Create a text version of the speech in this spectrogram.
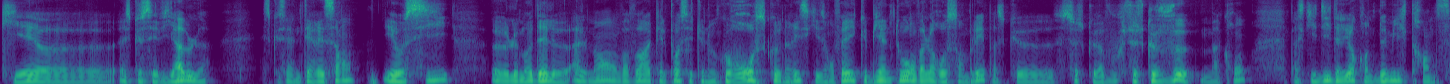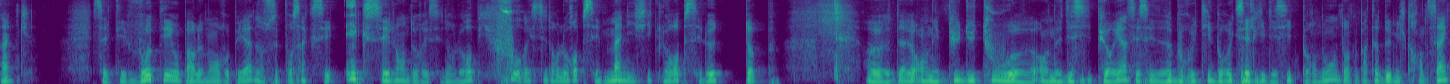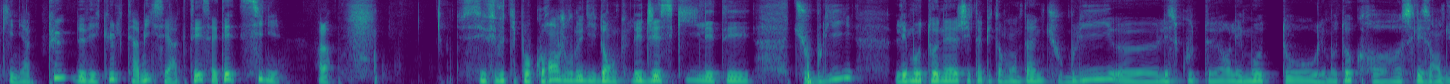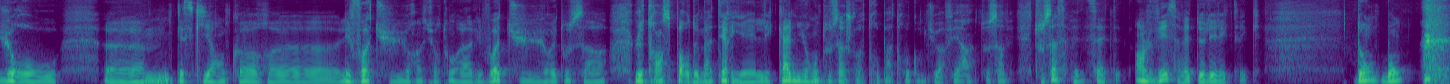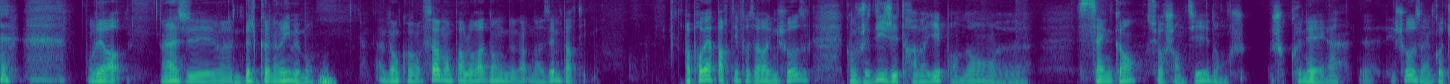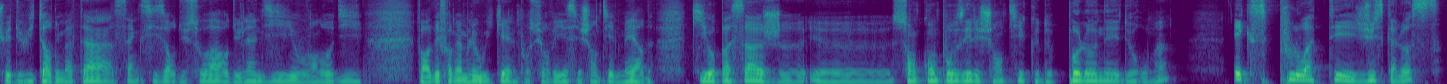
qui est, euh, est-ce que c'est viable? Est-ce que c'est intéressant? Et aussi, euh, le modèle euh, allemand, on va voir à quel point c'est une grosse connerie ce qu'ils ont fait et que bientôt on va leur ressembler parce que c'est ce que, ce que veut Macron, parce qu'il dit d'ailleurs qu'en 2035, ça a été voté au Parlement européen, donc c'est pour ça que c'est excellent de rester dans l'Europe, il faut rester dans l'Europe, c'est magnifique, l'Europe c'est le top. Euh, d'ailleurs, on n'est plus du tout, on ne décide plus rien, c'est ces abrutis de Bruxelles qui décident pour nous, donc à partir de 2035, il n'y a plus de véhicules thermiques, c'est acté, ça a été signé. Voilà. Si vous êtes pas au courant, je vous le dis. Donc, les jet skis l'été, tu oublies. Les motoneiges, si tu habites en montagne, tu oublies. Euh, les scooters, les motos, les motocross, les enduros. Euh, qu'est-ce qu'il y a encore euh, Les voitures, hein, surtout. Voilà, les voitures et tout ça. Le transport de matériel, les camions, tout ça. Je vois trop pas trop comme tu vas faire. Hein, tout ça, tout ça, ça va, être, enlevé, ça va être de l'électrique. Donc, bon, on verra. Hein, j'ai une belle connerie, mais bon. Donc ça, on en parlera donc dans la deuxième partie. En première partie, il faut savoir une chose, comme je dis, j'ai travaillé pendant 5 euh, ans sur chantier, donc je, connais hein, les choses. Hein. Quand tu es du 8h du matin à 5-6 h du soir, du lundi au vendredi, voire des fois même le week-end pour surveiller ces chantiers de merde, qui au passage euh, sont composés les chantiers que de Polonais et de Roumains, exploités jusqu'à l'os,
